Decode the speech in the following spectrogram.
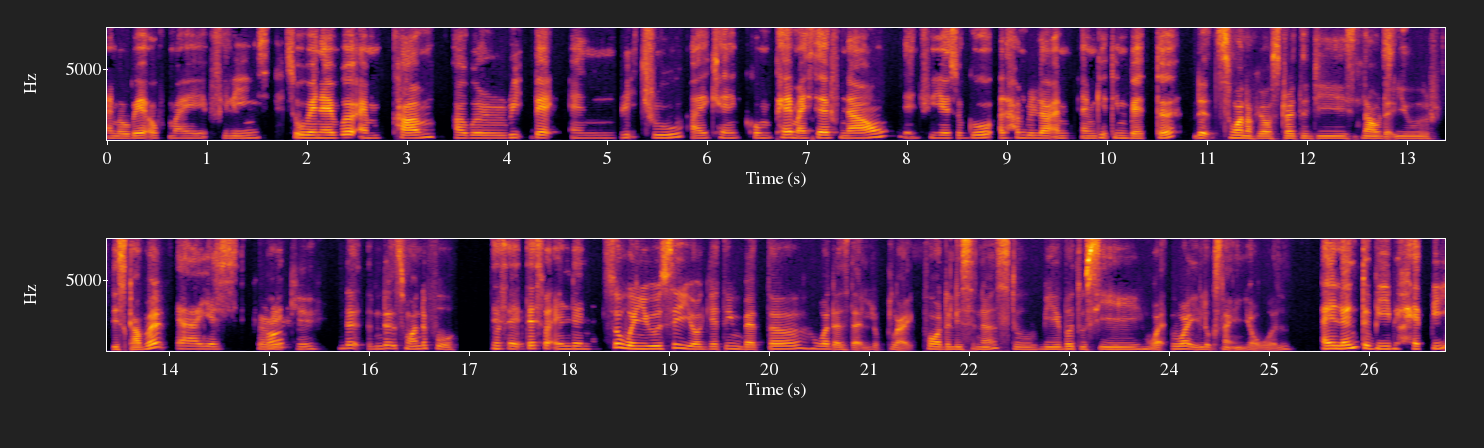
I'm aware of my feelings. So whenever I'm calm, I will read back and read through. I can compare myself now than three years ago. Alhamdulillah, I'm I'm getting better. That's one of your strategies now that you've discovered. Yeah, yes, correct. Okay, that that's wonderful. That's Okay. that's what I learned. So when you say you're getting better, what does that look like for the listeners to be able to see what what it looks like in your world? I learned to be happy.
